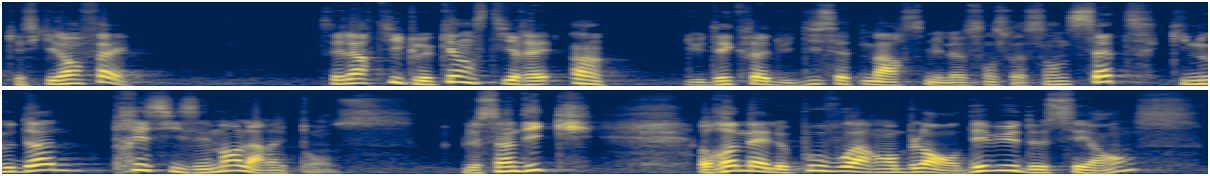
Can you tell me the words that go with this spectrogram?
qu'est-ce qu'il en fait? C'est l'article 15-1 du décret du 17 mars 1967 qui nous donne précisément la réponse. Le syndic remet le pouvoir en blanc en début de séance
